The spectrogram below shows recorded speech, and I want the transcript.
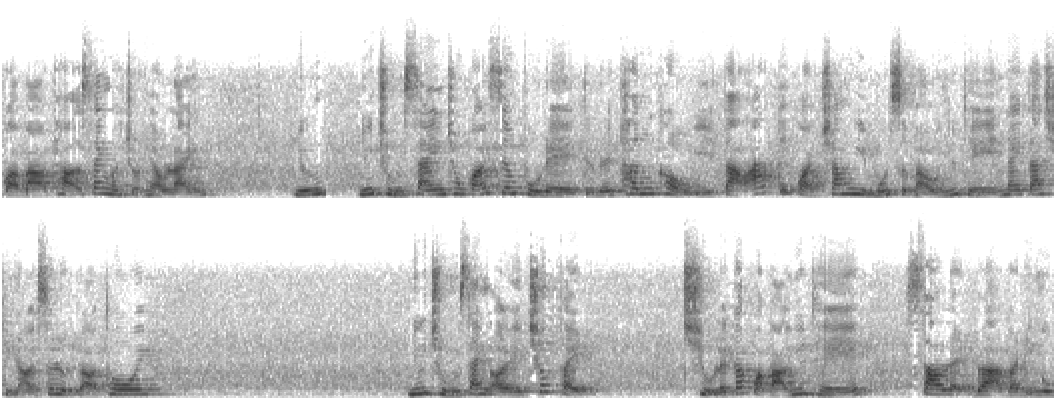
quả báo thọ xanh và trốn hẻo lánh. Những những chúng sanh trong cõi xiêm phù đề, từ nơi thân khẩu ý tạo ác, kết quả trăm nghìn muôn sự bảo như thế, nay ta chỉ nói sơ lược đó thôi. Những chúng sanh ấy trước phải chịu lấy các quả báo như thế sau lại đọa vào địa ngục?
